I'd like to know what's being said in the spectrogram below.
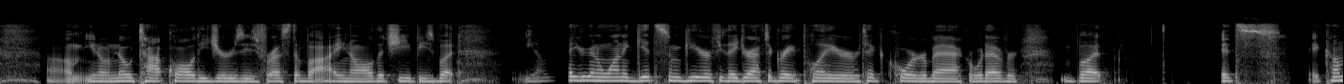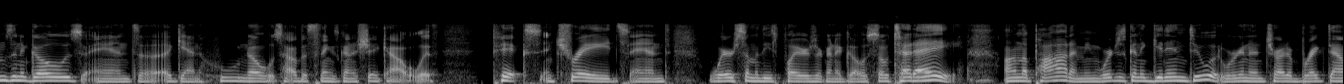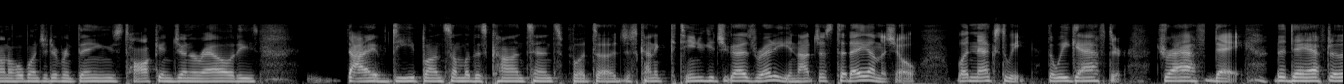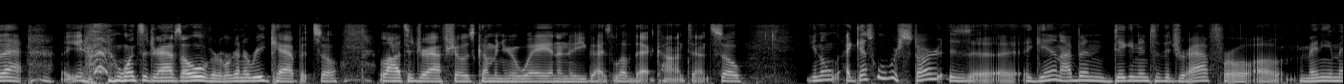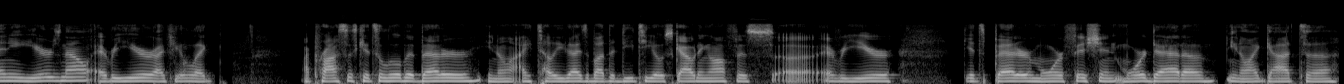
um, you know, no top quality jerseys for us to buy, you know, all the cheapies. But, you know, you're going to want to get some gear if they draft a great player or take a quarterback or whatever. But it's it comes and it goes. And uh, again, who knows how this thing's going to shake out with picks and trades and where some of these players are going to go. So today on the pod, I mean, we're just going to get into it. We're going to try to break down a whole bunch of different things, talk in generalities, dive deep on some of this content, but uh, just kind of continue to get you guys ready, and not just today on the show, but next week, the week after, draft day, the day after that. You know, once the draft's over, we're gonna recap it. So, lots of draft shows coming your way, and I know you guys love that content. So. You know, I guess where we'll start is uh, again. I've been digging into the draft for uh, many, many years now. Every year, I feel like my process gets a little bit better. You know, I tell you guys about the DTO scouting office uh, every year. Gets better, more efficient, more data. You know, I got uh,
